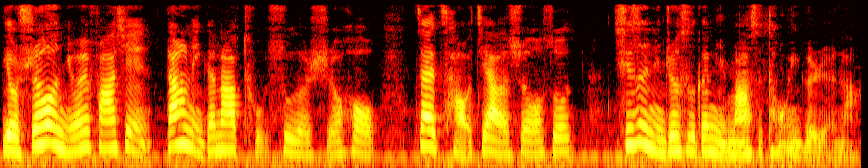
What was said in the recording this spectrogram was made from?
有时候你会发现，当你跟他吐诉的时候，在吵架的时候说，其实你就是跟你妈是同一个人啊。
